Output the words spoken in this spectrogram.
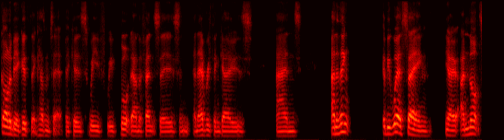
got to be a good thing, hasn't it? Because we've we've brought down the fences and and everything goes, and and I think it'd be worth saying, you know, I'm not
